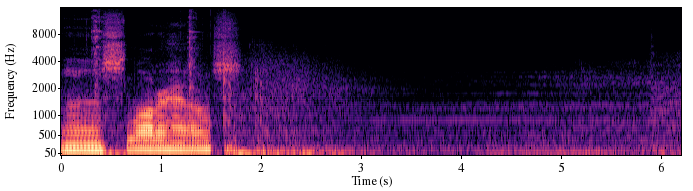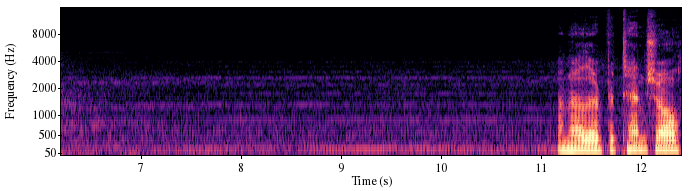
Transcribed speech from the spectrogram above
Uh, slaughterhouse. Another potential.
